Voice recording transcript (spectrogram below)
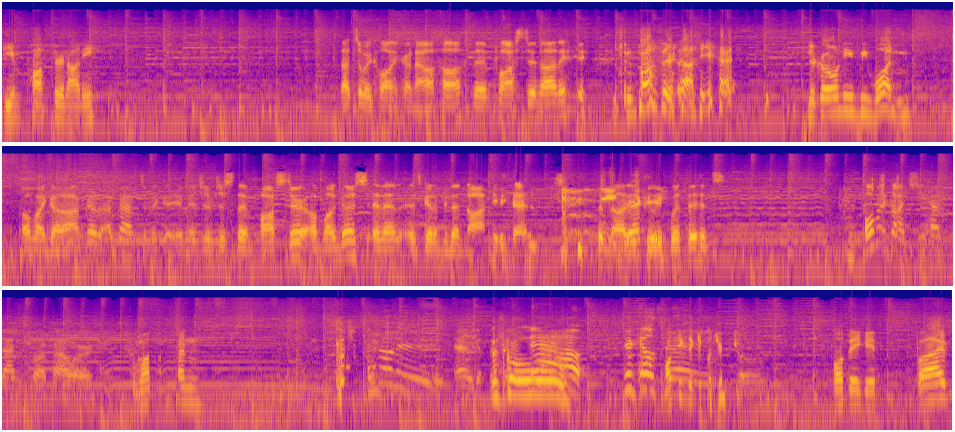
The imposter Nani. That's what we're calling her now, huh? The imposter Nani. The imposter Nani, yes. There can only be one. oh my god, I'm gonna I'm gonna have to make an image of just the imposter among us, and then it's gonna be the Nani, the Nani Exactly. peep with it. Oh my god, she has that star power. Come on. Nani! And we get the Let's go. Yeah! Your kill I'll take the kill. I'll take it. Five.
